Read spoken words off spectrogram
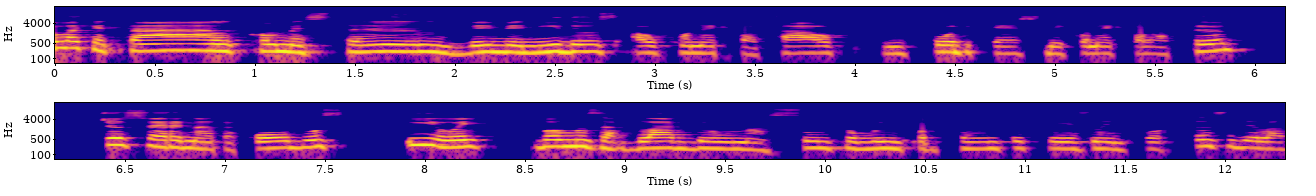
Hola, ¿qué tal? ¿Cómo están? Bienvenidos ao Conecta Talk, el podcast de Conecta Latam. Yo soy Renata Cobos y hoy vamos a hablar de un asunto muy importante que es la importancia de la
